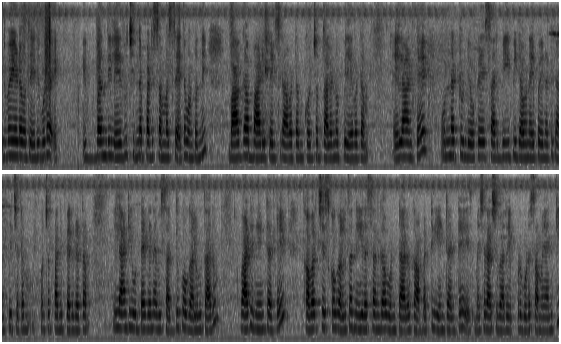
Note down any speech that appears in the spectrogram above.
ఇరవై ఏడవ తేదీ కూడా ఇబ్బంది లేదు చిన్నప్పటి సమస్య అయితే ఉంటుంది. బాగా బాడీ పెయిన్స్ రావటం కొంచెం తలనొప్పి లేవటం ఎలా అంటే ఉన్నట్టుండి ఒకేసారి బీపీ డౌన్ అయిపోయినట్టు కనిపించటం కొంచెం పని పెరగటం ఇలాంటివి ఉంటాయి కానీ అవి సర్దుకోగలుగుతారు. వాటిని ఏంటంటే కవర్ చేసుకోగలుగుతారు నీరసంగా ఉంటారు. కాబట్టి ఏంటంటే మేషరాశి వారు ఎప్పుడు కూడా సమయానికి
